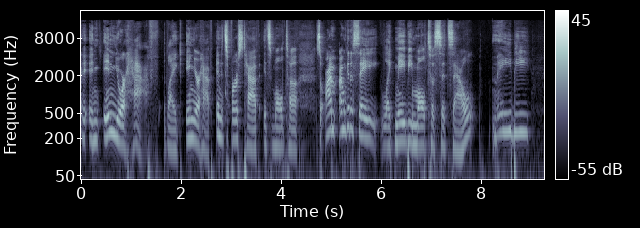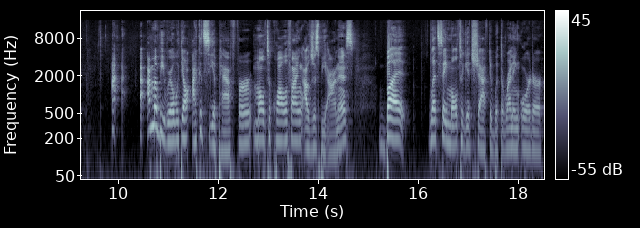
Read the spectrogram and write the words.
in in your half, like in your half. In its first half, it's Malta. So I'm I'm gonna say like maybe Malta sits out. Maybe. I, I I'm gonna be real with y'all. I could see a path for Malta qualifying. I'll just be honest. But let's say Malta gets shafted with the running order.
